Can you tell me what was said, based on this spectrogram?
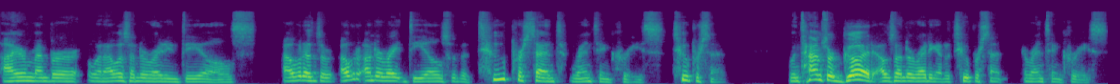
I remember when I was underwriting deals, I would under I would underwrite deals with a two percent rent increase, two percent when times were good, I was underwriting at a 2% rent increase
